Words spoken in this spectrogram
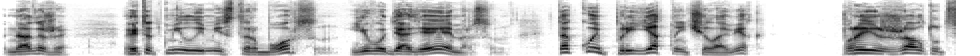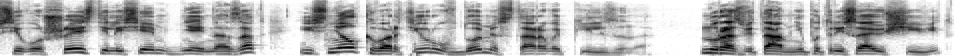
Надо же, этот милый мистер Борсон, его дядя Эмерсон, такой приятный человек. Проезжал тут всего шесть или семь дней назад и снял квартиру в доме старого Пильзена. Ну разве там не потрясающий вид?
